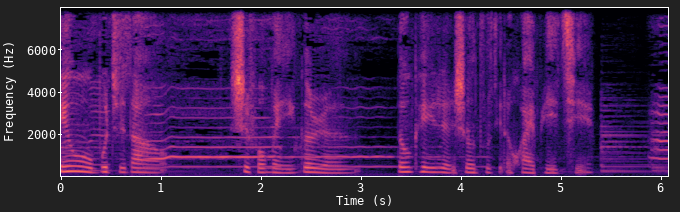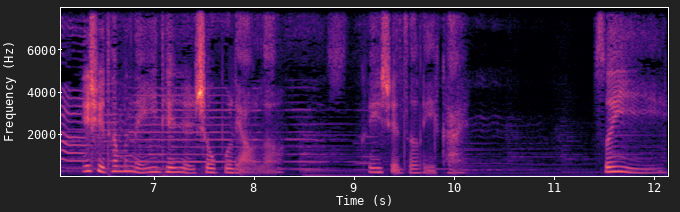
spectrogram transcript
因为我不知道，是否每一个人都可以忍受自己的坏脾气。也许他们哪一天忍受不了了，可以选择离开。所以，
